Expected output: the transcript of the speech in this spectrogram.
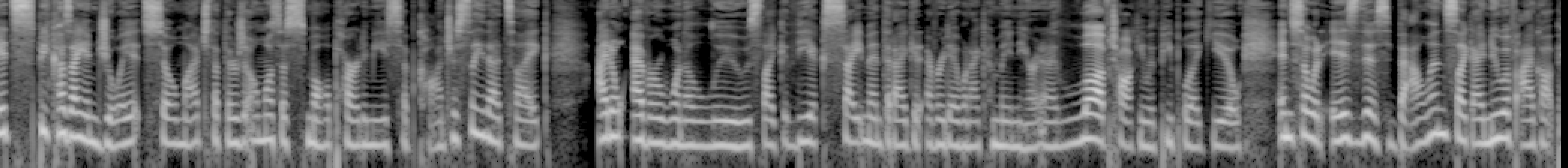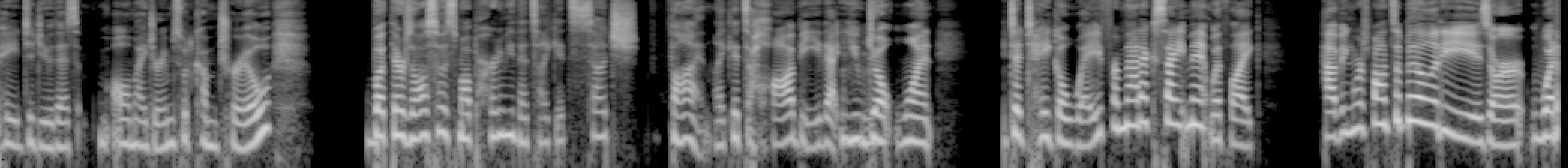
it's because I enjoy it so much that there's almost a small part of me subconsciously that's like, I don't ever want to lose like the excitement that I get every day when I come in here. And I love talking with people like you. And so it is this balance. Like I knew if I got paid to do this, all my dreams would come true. But there's also a small part of me that's like, it's such fun. Like it's a hobby that you Mhm. don't want to take away from that excitement with like having responsibilities or what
